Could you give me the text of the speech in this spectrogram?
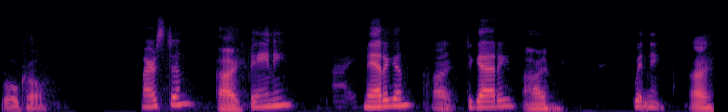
Roll call. Marston, Aye. Baney, Madigan, Aye. DeGatti, Aye. Whitney. Aye.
